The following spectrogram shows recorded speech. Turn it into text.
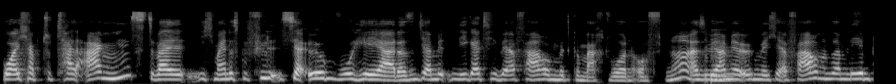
boah, ich habe total Angst, weil ich meine, das Gefühl ist ja irgendwo her. Da sind ja mit negative Erfahrungen mitgemacht worden oft. Ne? Also wir mhm. haben ja irgendwelche Erfahrungen in unserem Leben,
